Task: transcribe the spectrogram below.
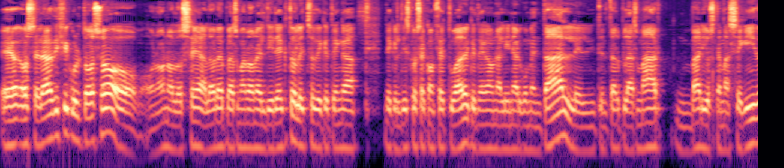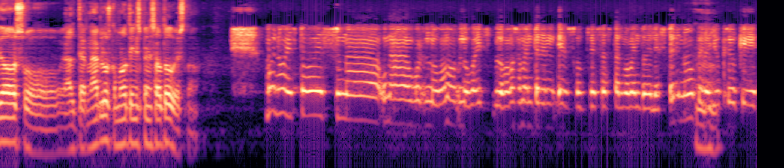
eh, ¿Os será dificultoso o, o, no, no lo sé, a la hora de plasmarlo en el directo, el hecho de que tenga, de que el disco sea conceptual, el que tenga una línea argumental, el intentar plasmar varios temas seguidos o alternarlos, ¿cómo lo tenéis pensado todo esto? Bueno, esto es que,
